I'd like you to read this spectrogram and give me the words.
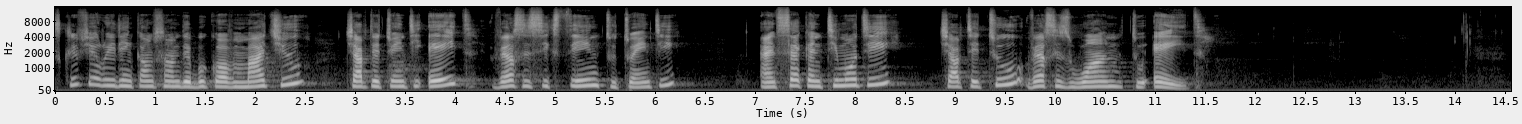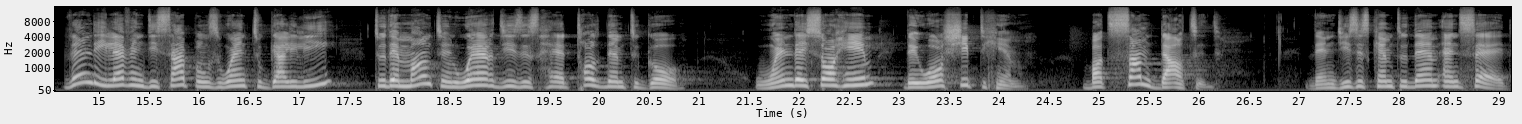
Scripture reading comes from the book of Matthew, chapter 28, verses 16 to 20, and 2 Timothy, chapter 2, verses 1 to 8. Then the eleven disciples went to Galilee, to the mountain where Jesus had told them to go. When they saw him, they worshipped him, but some doubted. Then Jesus came to them and said,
